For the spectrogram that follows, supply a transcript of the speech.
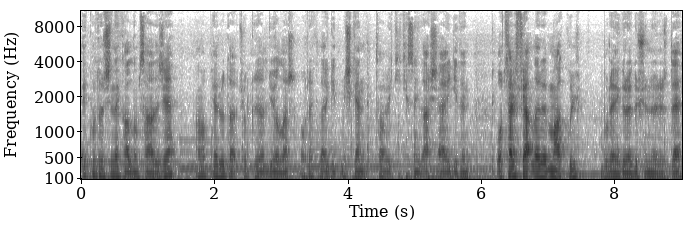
Ekvator içinde kaldım sadece. Ama Peru da çok güzel diyorlar. Oraya kadar gitmişken tabii ki kesinlikle aşağıya gidin. Otel fiyatları makul buraya göre düşündüğünüzde.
